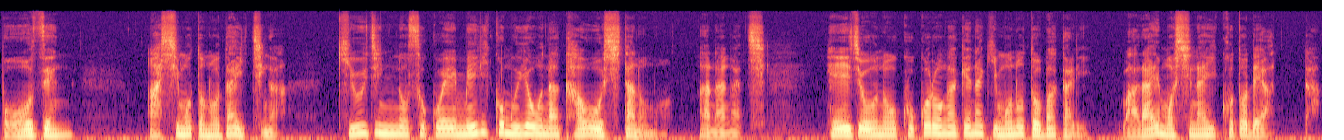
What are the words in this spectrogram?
呆然足元の大地が求人の底へめり込むような顔をしたのもあながち平常の心がけなきものとばかり笑えもしないことであった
